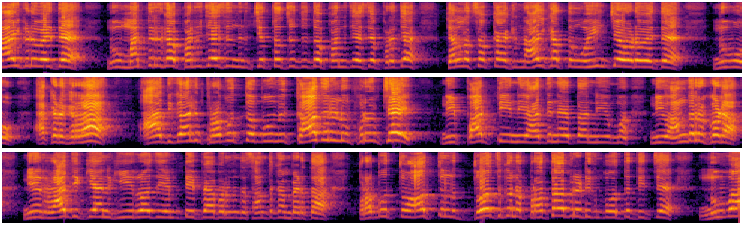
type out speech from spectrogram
నాయకుడు అయితే నువ్వు మంత్రిగా పనిచేసింది చిత్తశుద్ధితో పనిచేసే ప్రజా తెల్ల చొక్కాకి నాయకత్వం వహించేవాడు అయితే నువ్వు అక్కడికి రా. అది కానీ ప్రభుత్వ భూమి కాదని నువ్వు ప్రూఫ్ చేయి. నీ పార్టీ నీ అధినేత నీ నీ అందరూ కూడా నేను రాజకీయానికి ఈరోజు ఎంటీ పేపర్ మీద సంతకం పెడతా. ప్రభుత్వ ఆస్తులు దోచుకున్న ప్రతాప్ రెడ్డికి మద్దతు ఇచ్చే నువ్వా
